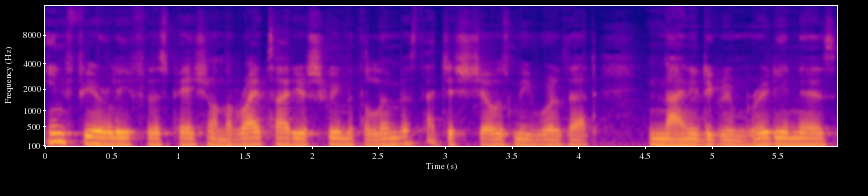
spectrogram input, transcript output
inferiorly for this patient on the right side of your screen with the limbus. That just shows me where that 90 degree meridian is.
